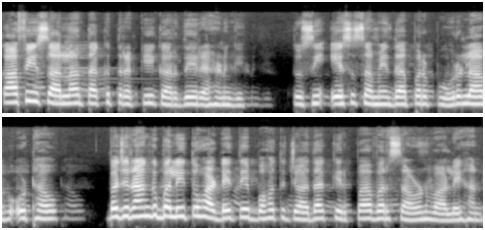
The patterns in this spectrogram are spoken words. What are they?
ਕਾਫੀ ਸਾਲਾਂ ਤੱਕ ਤਰੱਕੀ ਕਰਦੇ ਰਹਿਣਗੇ। ਤੁਸੀਂ ਇਸ ਸਮੇਂ ਦਾ ਭਰਪੂਰ ਲਾਭ ਉਠਾਓ। ਬਜਰੰਗ ਬਲੀ ਤੁਹਾਡੇ ਤੇ ਬਹੁਤ ਜ਼ਿਆਦਾ ਕਿਰਪਾ ਵਰਸਾਉਣ ਵਾਲੇ ਹਨ।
